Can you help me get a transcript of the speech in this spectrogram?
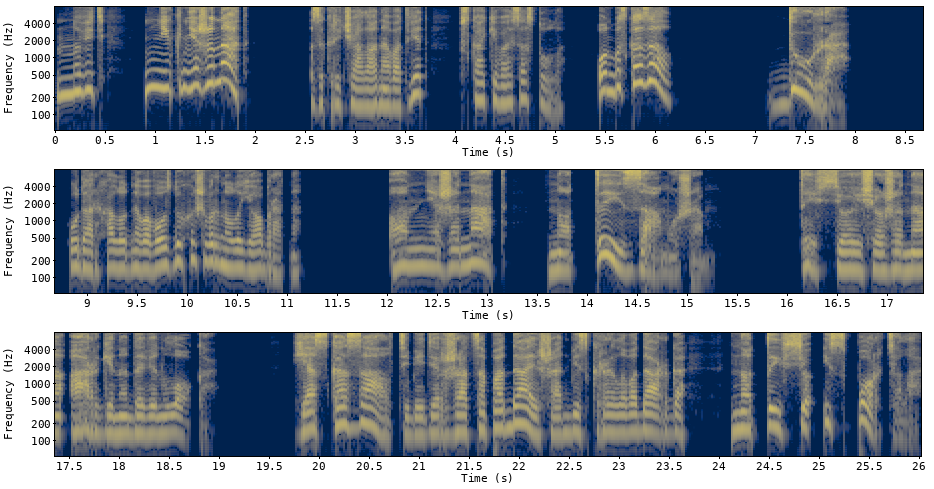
«Но ведь Ник не женат!» — закричала она в ответ, вскакивая со стула. «Он бы сказал!» «Дура!» Удар холодного воздуха швырнул ее обратно. «Он не женат, но ты замужем. Ты все еще жена Аргина Давинлока. Я сказал тебе держаться подальше от бескрылого Дарга, но ты все испортила.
